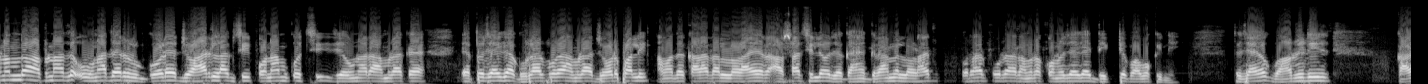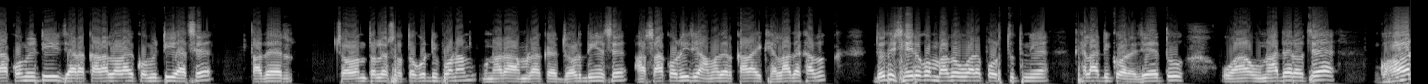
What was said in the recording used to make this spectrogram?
আনন্দ। আপনাদের ওনাদের গড়ে জোহার লাগছি, প্রণাম করছি যে ওনারা আমরাকে এত জায়গা ঘোরার পরে আমরা জড় পালি। আমাদের কারাটার লড়াইয়ের আশা ছিল যে, গায়ে, গ্রামে লড়াই করার পরে আর আমরা কোনো জায়গায় দেখতে পাবো কি নেই। তো যাই হোক ভাঁড়ির কারা কমিটি, যারা কারা লড়াই কমিটি আছে, তাদের চরণতলে শতকোটি প্রণাম। ওনারা আমরাকে জোর দিয়েছে। আশা করি যে আমাদের কারাই খেলা দেখাবে। যদি সেই রকম ভাবে ওরা প্রস্তুতি নিয়ে খেলাটি করে, যেহেতু ওনাদের হচ্ছে ঘর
